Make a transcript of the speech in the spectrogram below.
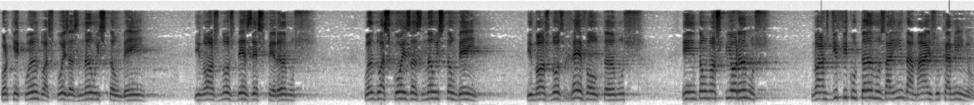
Porque quando as coisas não estão bem e nós nos desesperamos, quando as coisas não estão bem e nós nos revoltamos, e então nós pioramos, nós dificultamos ainda mais o caminho.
